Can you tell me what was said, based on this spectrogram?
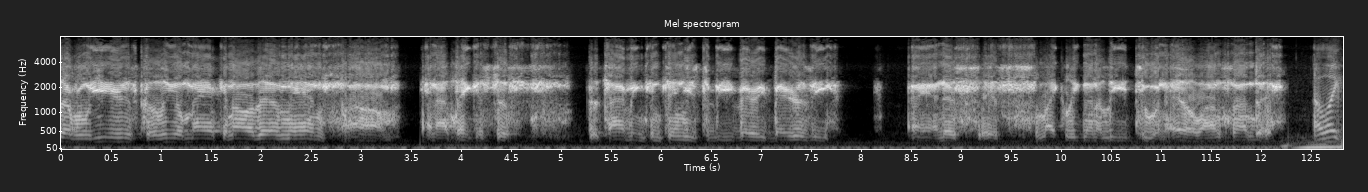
several years, Khalil Mack and all them, man. Um, and I think it's just the timing continues to be very Bearsy, and it's it's likely going to lead to an L on Sunday. I like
